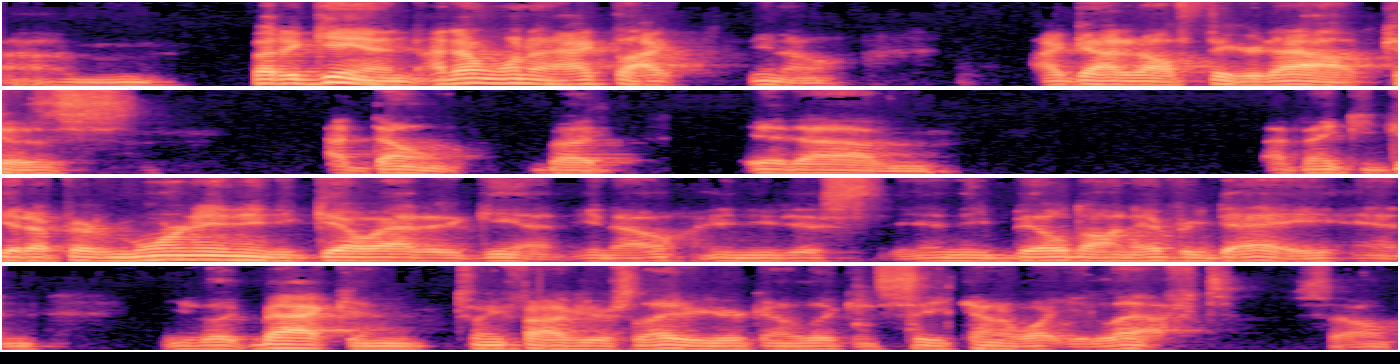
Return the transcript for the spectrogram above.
um, but again, I don't want to act like you know I got it all figured out because I don't, but it, um, I think you get up every morning and you go at it again, you know, and you just, and you build on every day. And you look back and 25 years later, you're going to look and see kind of what you left. So,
